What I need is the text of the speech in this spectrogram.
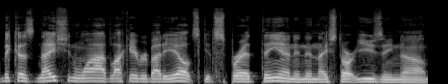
because nationwide, like everybody else, gets spread thin, and then they start using, uh,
